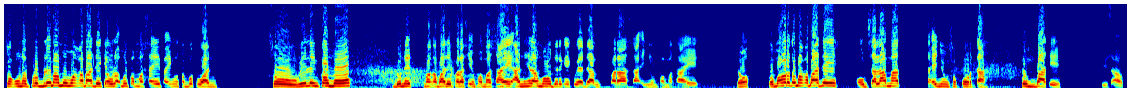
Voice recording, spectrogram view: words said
So kung nagproblema mo mga kabady kay wala mo'y pamasahe paingon sa butuan, so willing ko mo donate mga kabady para sa inyong pamasahe. Anhi lang mo dire kay Kuya Dams para sa inyong pamasahe. No? Ra to mga kabady, og salamat sa inyong suporta. Kumbati. Peace out.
